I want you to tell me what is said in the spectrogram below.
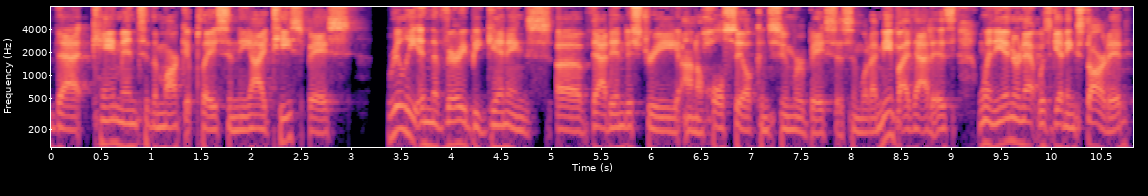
that came into the marketplace in the IT space really in the very beginnings of that industry on a wholesale consumer basis. And what I mean by that is when the internet was getting started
